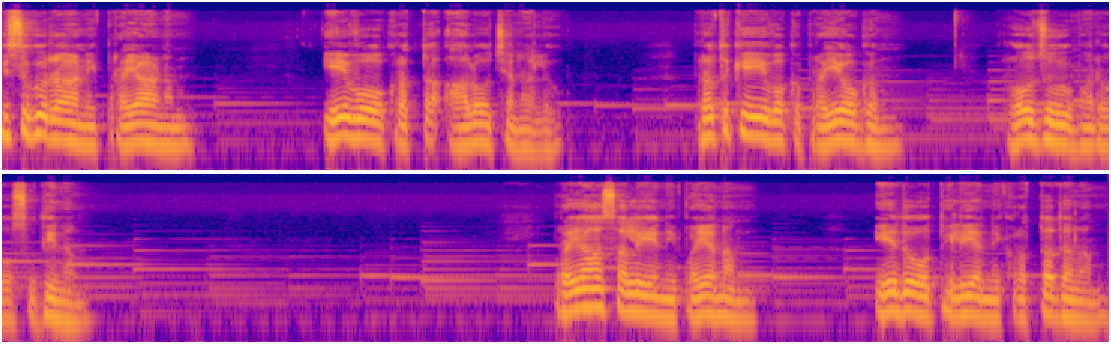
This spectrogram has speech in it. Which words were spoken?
విసుగురాని ప్రయాణం ఏవో క్రొత్త ఆలోచనలు బ్రతుకే ఒక ప్రయోగం రోజు మరో సుదినం. ప్రయాసలేని పయనం ఏదో తెలియని క్రొత్తదనం.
